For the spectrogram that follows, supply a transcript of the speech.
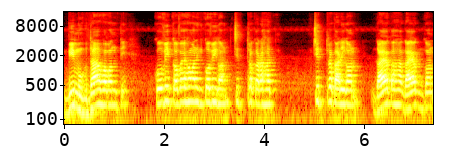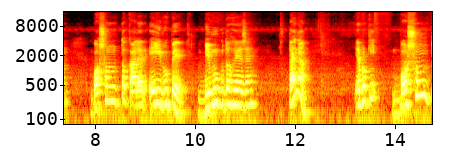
বিমুগ্ধা ভবন্তি কবি কবয় মানে কি কবিগণ চিত্রকরাः চিত্রকারীগণ গায়কাः গায়কগণ বসন্তকালের এই রূপে বিমুগ্ধ হয়ে যায়। তাই না? এরপর কি? বসন্ত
